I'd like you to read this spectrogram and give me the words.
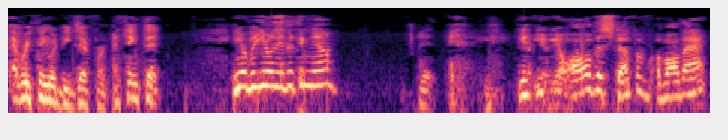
everything would be different. I think that, you know, but you know the other thing now, you know, you know, all this stuff of, of all that,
